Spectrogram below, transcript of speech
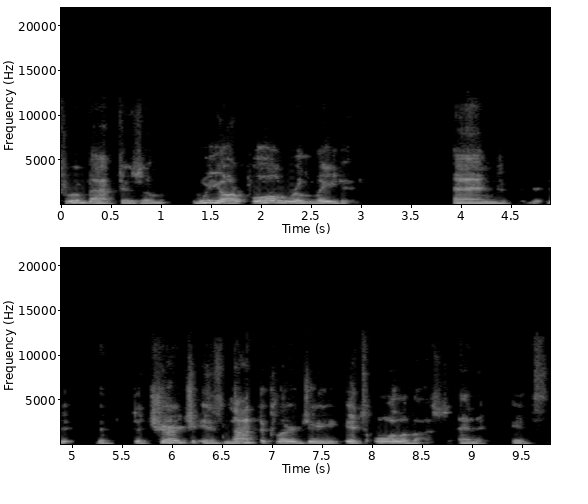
through baptism we are all related, and the, the church is not the clergy, it's all of us. And it's,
